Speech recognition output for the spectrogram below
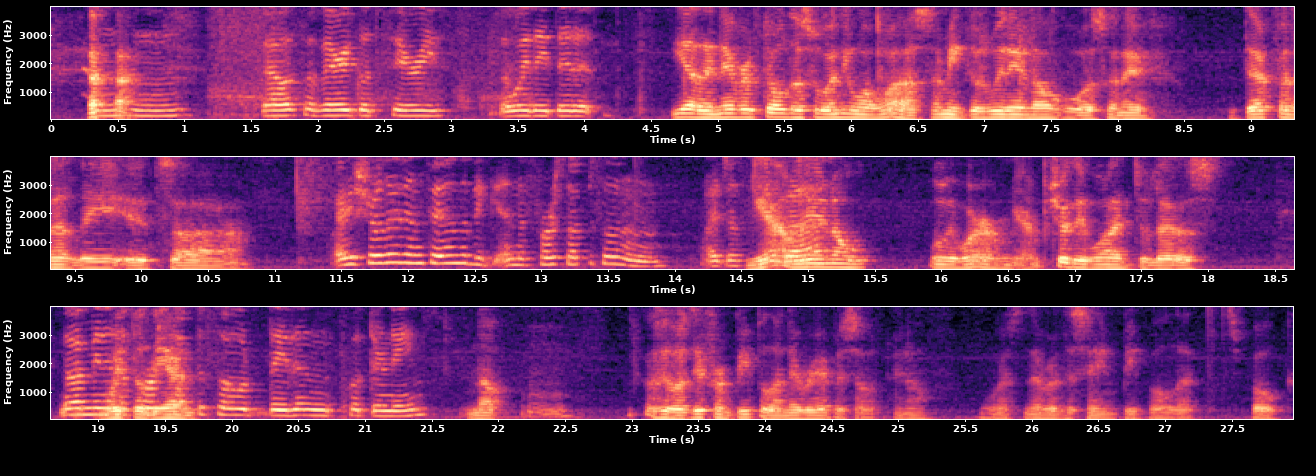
hmm That was a very good series, the way they did it. Yeah, they never told us who anyone was. I mean, because we didn't know who was gonna. Definitely, it's uh. Are you sure they didn't say it in the beg- in the first episode and I just Yeah, we didn't know who they were. I'm sure they wanted to let us. No, I mean in the the first end. episode they didn't put their names. No, Mm. because it was different people on every episode. You know, it was never the same people that spoke.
